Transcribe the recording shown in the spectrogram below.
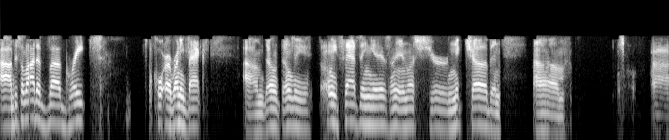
Um, just a lot of uh, great uh, running backs Um, the, the only the only sad thing is, unless you're Nick Chubb and um, uh,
